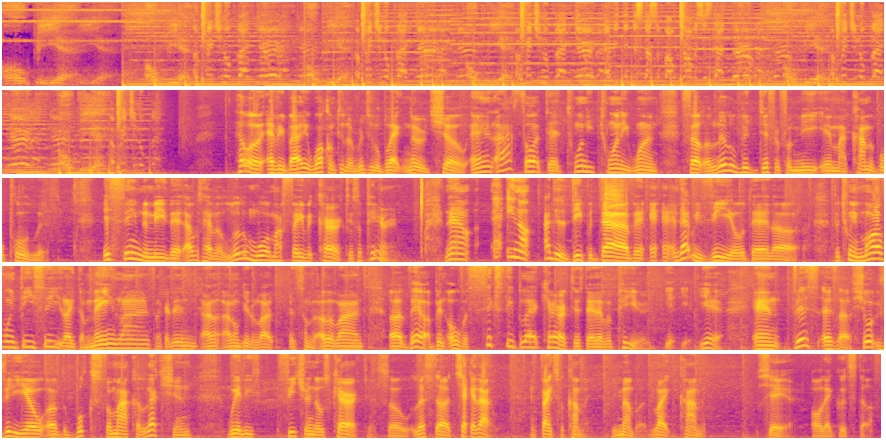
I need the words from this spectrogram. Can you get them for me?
OBS. OBS. Original black nerd. OBS. Original black nerd. OBS. Original black nerd. Everything discussed about dramas is that third. OBS. Original black nerd. OBS. Original black. Hello, everybody. Welcome to the Original Black Nerd Show. And I thought that 2021 felt a little bit different for me in my comic book pull list. It seemed to me that I was having a little more of my favorite characters appearing. Now, eh, you know, I did a deeper dive, and, and, and that revealed that uh, between Marvel and DC, like the main lines, like I didn't, I don't, I don't get a lot of some of the other lines. Uh, there have been over 60 black characters that have appeared. Yeah, yeah, and this is a short video of the books from my collection, where these featuring those characters. So let's uh, check it out. And thanks for coming. Remember, like, comment, share, all that good stuff.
